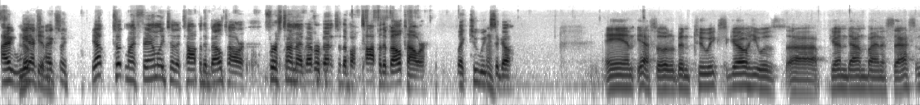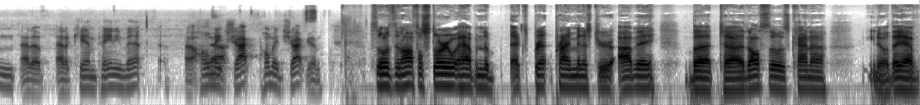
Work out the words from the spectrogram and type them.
I we no actually, actually Yep, took my family to the top of the bell tower. First time I've ever been to the top of the bell tower, like two weeks hmm. ago. And yeah, so it had been two weeks ago. He was uh, gunned down by an assassin at a at a campaign event, a homemade yeah. shot homemade shotgun. So it's an awful story what happened to ex Prime Minister Abe, but uh, it also is kind of, you know, they have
